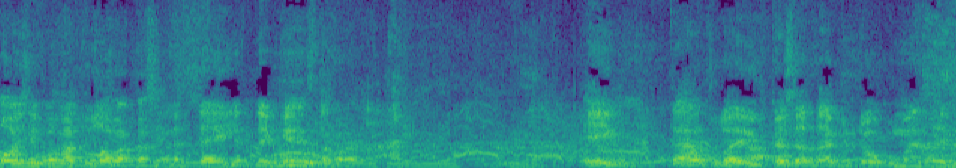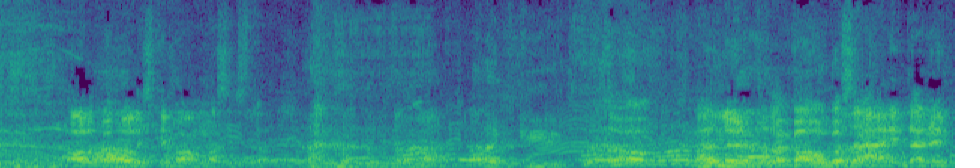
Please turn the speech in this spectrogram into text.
voisinko mä tulla vaikka sinne teille tekemään sitä vai? Ei, täällä tulee ykköseltä joku dokumentti alkoholistivammaisista. Älä kyrpää. Joo, mä en löydä tuota kaukosäädintä nyt.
